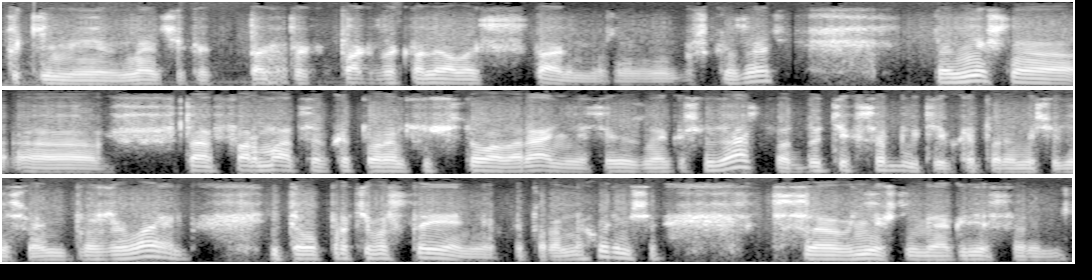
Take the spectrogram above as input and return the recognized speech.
такими, знаете, как так, так, так закалялась сталь, можно бы сказать. Конечно, э, та формация, в которой существовало ранее союзное государство, до тех событий, в которые мы сегодня с вами проживаем, и того противостояния, в котором находимся с внешними агрессорами,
